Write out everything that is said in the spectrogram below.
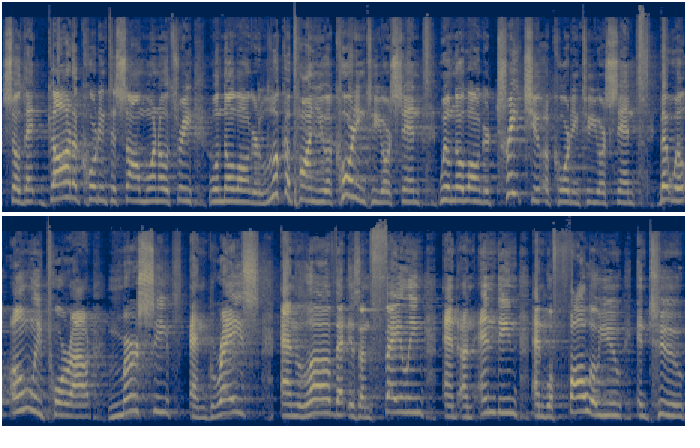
so that God, according to Psalm 103, will no longer look upon you according to your sin, will no longer treat you according to your sin, but will only pour out mercy and grace and love that is unfailing and unending and will follow you into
